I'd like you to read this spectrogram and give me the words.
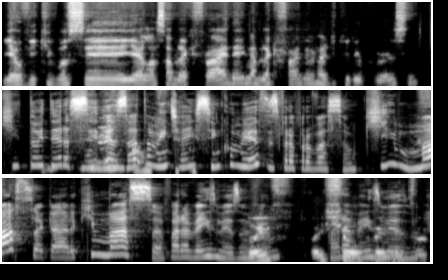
E eu vi que você ia lançar Black Friday, e na Black Friday eu já adquiri o curso. Que doideira! Exatamente aí, cinco meses para aprovação. Que massa, cara! Que massa! Parabéns mesmo. Foi, viu? foi Parabéns show. Foi mesmo. Muito...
